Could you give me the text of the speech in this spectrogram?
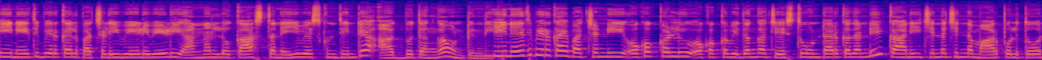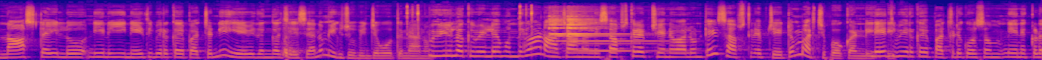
ఈ నేతి బీరకాయల పచ్చడి వేడి వేడి అన్నంలో కాస్త నెయ్యి వేసుకుని తింటే అద్భుతంగా ఉంటుంది. ఈ నేతి బీరకాయ పచ్చడిని ఒక్కొక్కళ్ళు ఒక్కొక్క విధంగా చేస్తూ ఉంటారు కదండి. కానీ చిన్న చిన్న మార్పులతో నా స్టైల్లో నేను ఈ నేతి బీరకాయ పచ్చడిని ఏ విధంగా చేశానో మీకు చూపించబోతున్నాను. వీడియోలోకి వెళ్ళే ముందుగా నా ఛానల్ని సబ్స్క్రైబ్ చేయని వాళ్ళు ఉంటే సబ్స్క్రైబ్ చేయటం మర్చిపోకండి. నేతి బీరకాయ పచ్చడి కోసం నేను ఇక్కడ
